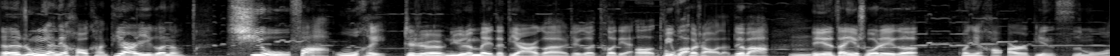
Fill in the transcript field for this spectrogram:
呃，容颜得好看。第二一个呢，秀发乌黑，这是女人美的第二个这个特点哦，必不可少的，对吧？嗯，因为咱一说这个。关系好，耳鬓厮磨，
